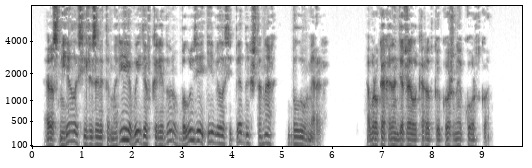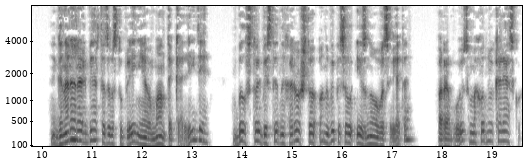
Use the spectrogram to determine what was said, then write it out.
— рассмеялась Елизавета Мария, выйдя в коридор в блузе и велосипедных штанах-блумерах. В руках она держала короткую кожаную куртку. Гонорар Альберта за выступление в Монте-Калиде был столь бесстыдно хорош, что он выписал из Нового Света паровую самоходную коляску.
